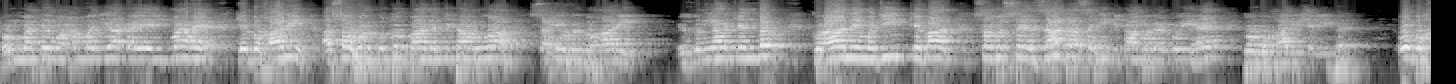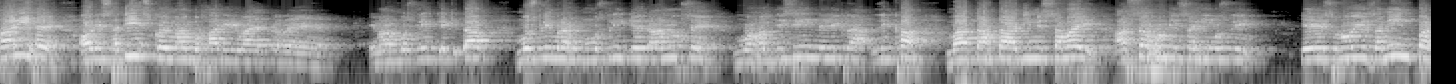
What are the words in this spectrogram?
امت محمدیہ کا یہ اجماع ہے کہ بخاری اصح القتب بعد کتاب اللہ، صحیح البخاری۔ اس دنیا کے اندر قرآن مجید کے بعد سب سے زیادہ صحیح کتاب اگر کوئی ہے تو بخاری شریف ہے۔ وہ بخاری ہے اور اس حدیث کو امام بخاری روایت کر رہے ہیں۔ امام مسلم کے کتاب مسلم رحم مسلم کے تعلق سے محدثین نے لکھا لکھا، ما تحت عدیم السمائی اصحمی صحیح مسلم کہ اس روئی زمین پر،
